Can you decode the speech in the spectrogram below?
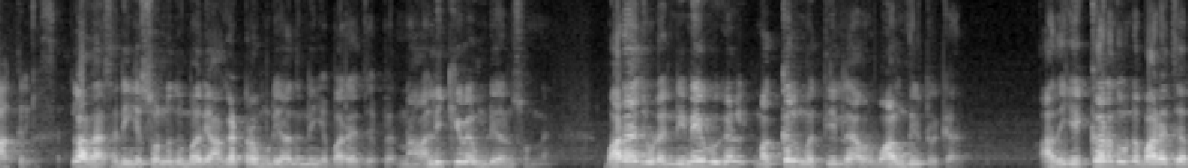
பார்க்குறீங்க சார்? இல்லை அதான் சார். நீங்கள் சொன்னது மாதிரி அகற்ற முடியாதுன்னு நீங்கள் பாரதிராஜா பேர். நான் அழிக்கவே முடியாதுன்னு சொன்னேன். பாரதிராஜோட நினைவுகள் மக்கள் மத்தியில் அவர் வாழ்ந்துட்டு இருக்கார். அதை எக்காரணத்தை கொண்டு பாரதிராஜா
